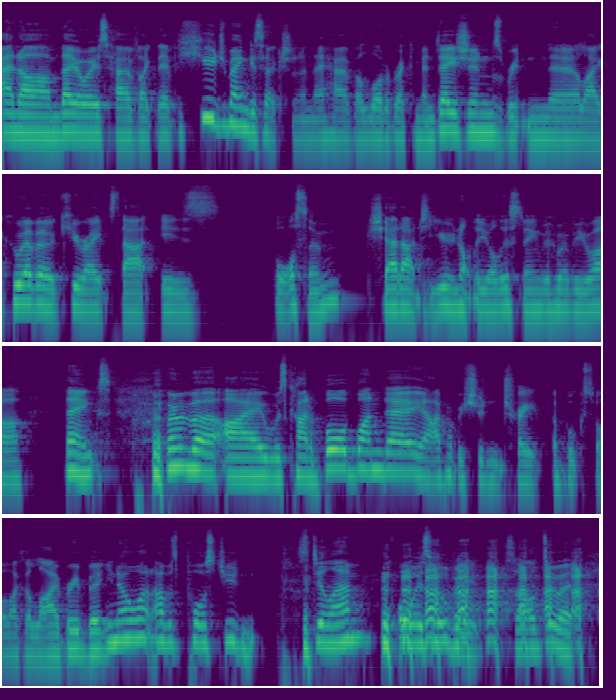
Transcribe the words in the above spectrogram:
And um, they always have like they have a huge manga section and they have a lot of recommendations written there. Like whoever curates that is awesome. Shout out to you, not that you're listening, but whoever you are, thanks. I remember I was kind of bored one day I probably shouldn't treat a bookstore like a library, but you know what? I was a poor student. Still am, always will be. So I'll do it.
